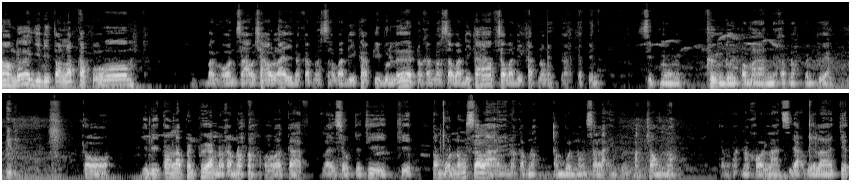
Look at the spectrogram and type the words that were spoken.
น้องเด้อยินดีต้อนรับครับผมบางออนสาวชาวไร่นะครับนะสวัสดีครับ พี่บุญเลิศนะครับนะสวัสดีครับ สวัสดีครับน้องก็จะเป็นสิบโมงครึ่งโดยประมาณนะครับเนาะเพื่อนๆก็ยินดีต้อนรับเพื่อนๆนะครับเนาะออกอากาศไลฟ์สดอยู่ที่เขตตำบลหน้องสลายนะครับเนาะตำบลหน้องสลายอำเภอปากช่องเนาะ จังหวัดนครราชสีมาเวลาเจ็ด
